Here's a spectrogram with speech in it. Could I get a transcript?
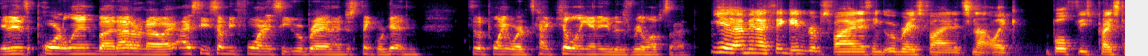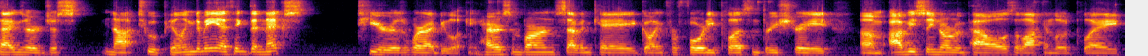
it is Portland, but I don't know. I, I see 74 and I see Oubre, and I just think we're getting to the point where it's kind of killing any of his real upside. Yeah, I mean, I think Ingram's fine. I think Oubre's fine. It's not like both these price tags are just not too appealing to me. I think the next tier is where I'd be looking. Harrison Barnes, 7K, going for 40 plus in three straight. Um, obviously, Norman Powell is a lock and load play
